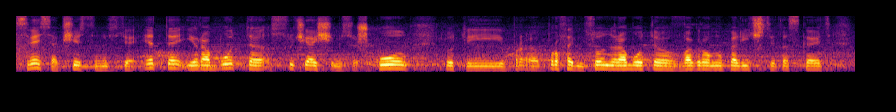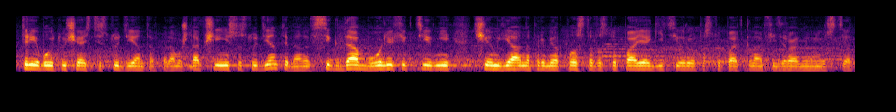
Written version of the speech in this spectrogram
связь с общественностью, это и работа с учащимися школ, тут и профориентационная работа в огромном количестве, так сказать, требует участия студентов, потому что общение со студентами, оно всегда более эффективнее, чем я, например, просто выступая и агитирую поступать к нам в федеральный университет.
